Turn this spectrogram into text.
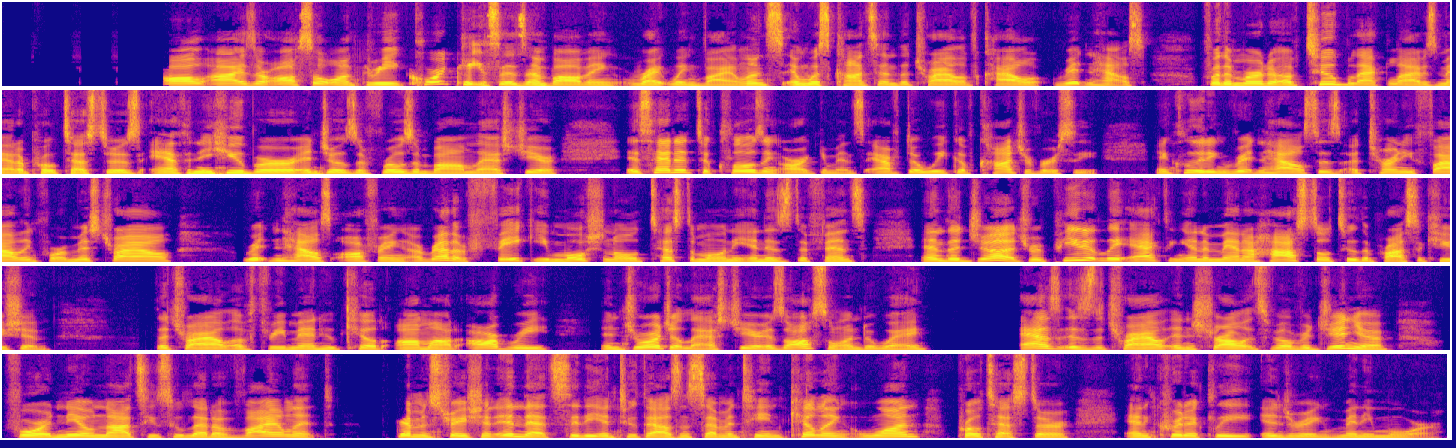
All eyes are also on three court cases involving right wing violence. In Wisconsin, the trial of Kyle Rittenhouse for the murder of two Black Lives Matter protesters, Anthony Huber and Joseph Rosenbaum, last year, is headed to closing arguments after a week of controversy, including Rittenhouse's attorney filing for a mistrial, Rittenhouse offering a rather fake emotional testimony in his defense, and the judge repeatedly acting in a manner hostile to the prosecution. The trial of three men who killed Ahmaud Arbery in Georgia last year is also underway, as is the trial in Charlottesville, Virginia, for neo Nazis who led a violent demonstration in that city in 2017, killing one protester and critically injuring many more.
